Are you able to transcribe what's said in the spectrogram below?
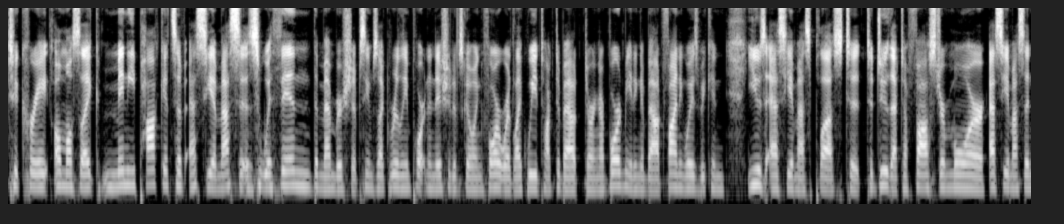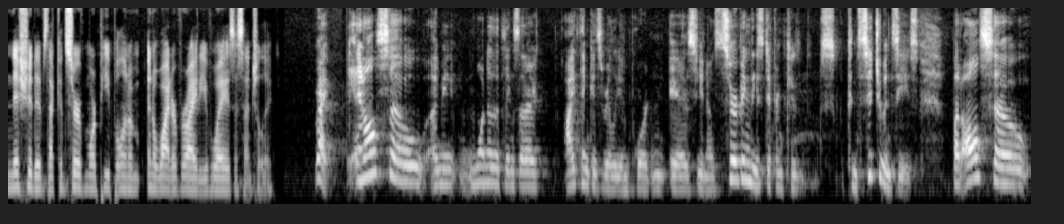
to create almost like mini pockets of SCMSs within the membership seems like really important initiatives going forward, like we talked about during our board meeting about finding ways we can use SCMS Plus to, to do that, to foster more SCMS initiatives that can serve more people in a, in a wider variety of ways, essentially. Right. And also, I mean, one of the things that I I think is really important is you know serving these different con- constituencies, but also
